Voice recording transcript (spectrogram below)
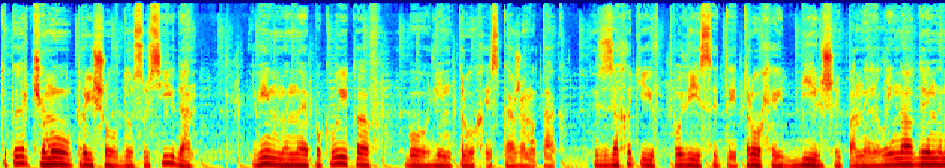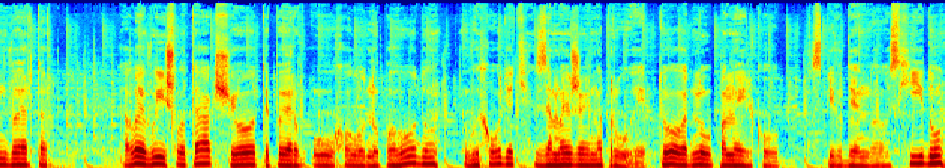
Тепер чому прийшов до сусіда? Він мене покликав, бо він трохи, скажімо так, захотів повісити трохи більше панелей на один інвертор. Але вийшло так, що тепер у холодну погоду виходять за межі напруги. То одну панельку з південного східу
